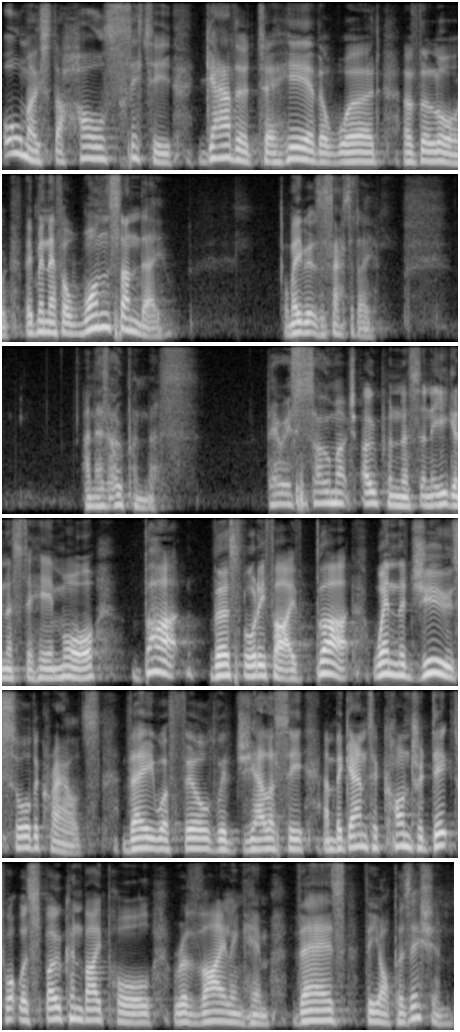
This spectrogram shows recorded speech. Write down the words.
almost the whole city gathered to hear the word of the Lord. They've been there for one Sunday, or maybe it was a Saturday. And there's openness. There is so much openness and eagerness to hear more. But, verse 45, but when the Jews saw the crowds, they were filled with jealousy and began to contradict what was spoken by Paul, reviling him. There's the opposition.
